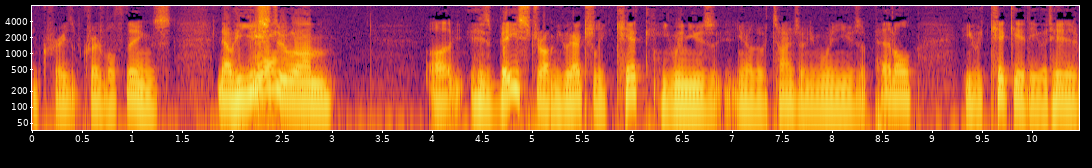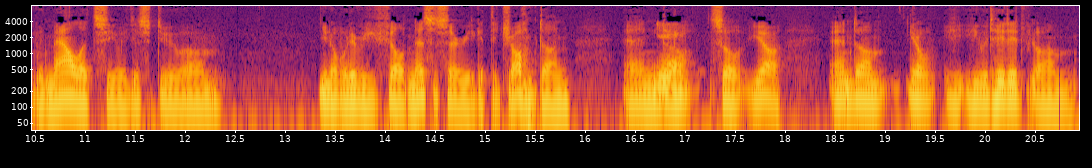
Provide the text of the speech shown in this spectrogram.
incre- incredible things. Now he used Yeah. to um, uh, his bass drum. He would actually kick. He wouldn't use you know there were times when he wouldn't use a pedal. He would kick it. He would hit it with mallets. He would just do. Um, you know whatever he felt necessary to get the job done and Yeah. um, so yeah and um you know he, he would hit it um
